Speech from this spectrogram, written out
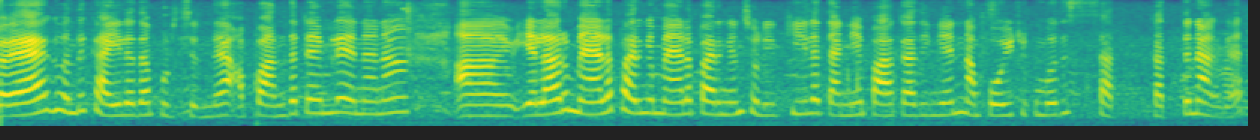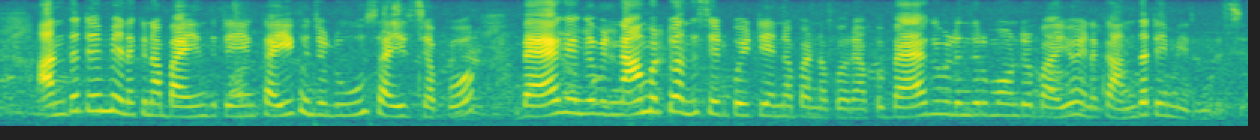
பேக் வந்து கையில் தான் பிடிச்சிருந்தேன். அப்போ அந்த டைமில் என்னென்னா எல்லாரும் மேலே பாருங்க மேலே பாருங்கன்னு சொல்லி கீழே தண்ணியை பார்க்காதீங்கன்னு நான் போயிட்டு இருக்கும்போது சத் கத்துனாங்க. அந்த டைம் எனக்கு நான் பயந்துட்டேன். கை கொஞ்சம் லூஸ் ஆயிடுச்சு அப்போது பேக் எங்கே விழு நான் மட்டும் அந்த சைடு போயிட்டு என்ன பண்ண போகிறேன் அப்போ பேக் விழுந்துருமோன்ற பயம் எனக்கு அந்த டைம் இருந்துச்சு.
